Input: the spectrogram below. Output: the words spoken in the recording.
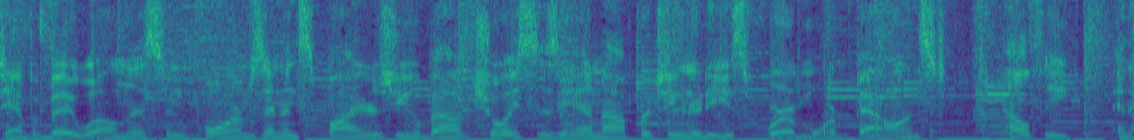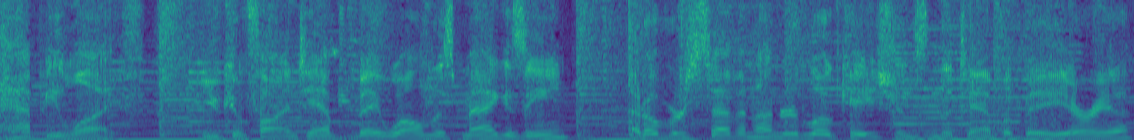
Tampa Bay Wellness informs and inspires you about choices and opportunities for a more balanced, healthy, and happy life. You can find Tampa Bay Wellness Magazine at over 700 locations in the Tampa Bay area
